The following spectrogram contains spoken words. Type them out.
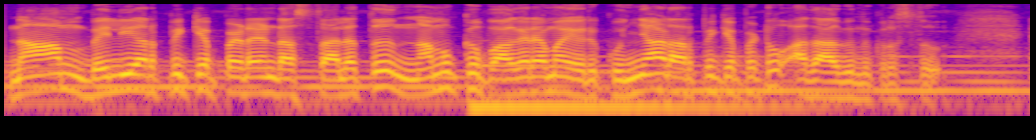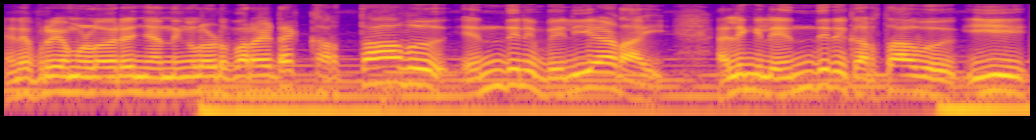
നാം ബലി അർപ്പിക്കപ്പെടേണ്ട സ്ഥലത്ത് നമുക്ക് പകരമായി ഒരു കുഞ്ഞാട് അർപ്പിക്കപ്പെട്ടു. അതാകുന്നു ക്രിസ്തു. എന്റെ പ്രിയമുള്ളവരെ ഞാൻ നിങ്ങളോട് പറയട്ടെ കർത്താവ് എന്തിന് ബലിയാടായി അല്ലെങ്കിൽ എന്തിന് കർത്താവ് ഈ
